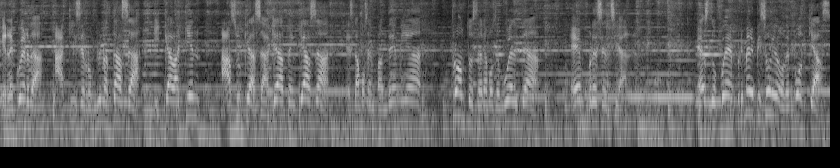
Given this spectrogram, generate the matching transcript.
Y recuerda, aquí se rompió una taza y cada quien a su casa. Quédate en casa. Estamos en pandemia. Pronto estaremos de vuelta en presencial. Esto fue el primer episodio de podcast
